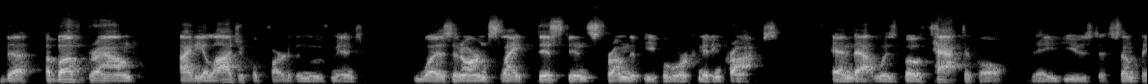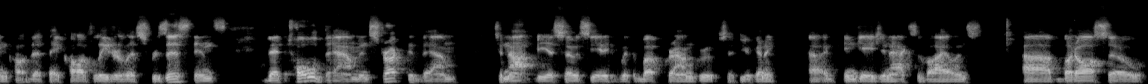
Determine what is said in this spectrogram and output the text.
the above ground ideological part of the movement was an arm's length distance from the people who were committing crimes. And that was both tactical. They used something called, that they called leaderless resistance that told them, instructed them to not be associated with above ground groups if you're going to uh, engage in acts of violence. Uh, but also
